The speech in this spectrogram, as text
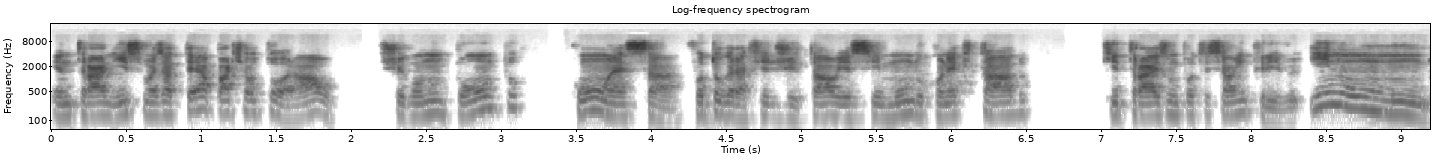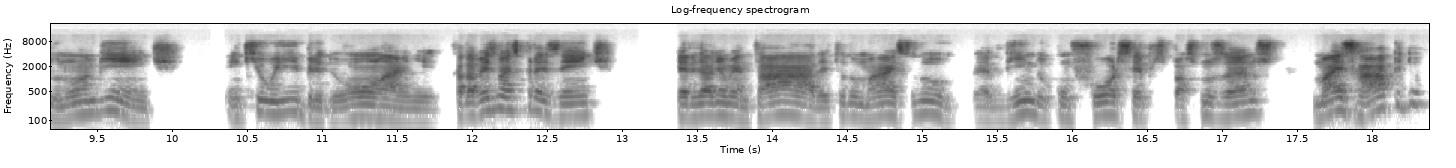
entrar nisso, mas até a parte autoral chegou num ponto com essa fotografia digital e esse mundo conectado que traz um potencial incrível. E num mundo, num ambiente em que o híbrido online cada vez mais presente, realidade aumentada e tudo mais, tudo é, vindo com força para os próximos anos, mais rápido,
